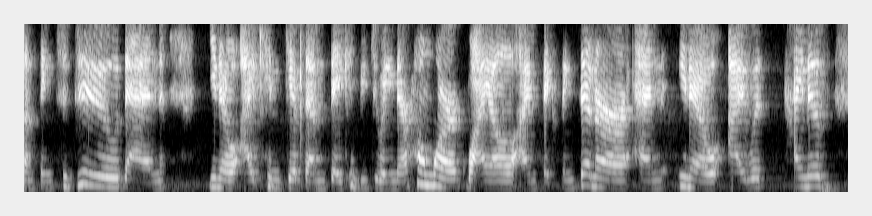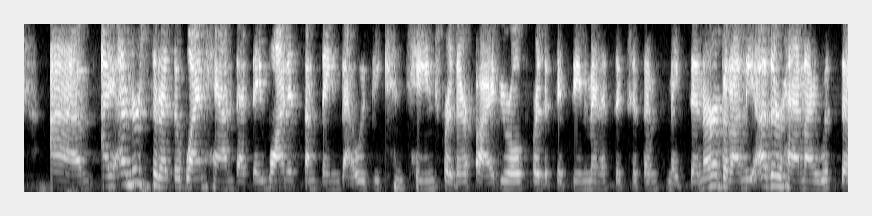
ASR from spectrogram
something to do, then you know I can give them they can be doing their homework while I'm fixing dinner, and you know I was kind of um, I understood at the one hand that they wanted something that would be contained for their five year olds for the 15 minutes it took them to make dinner. But on the other hand, I was so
